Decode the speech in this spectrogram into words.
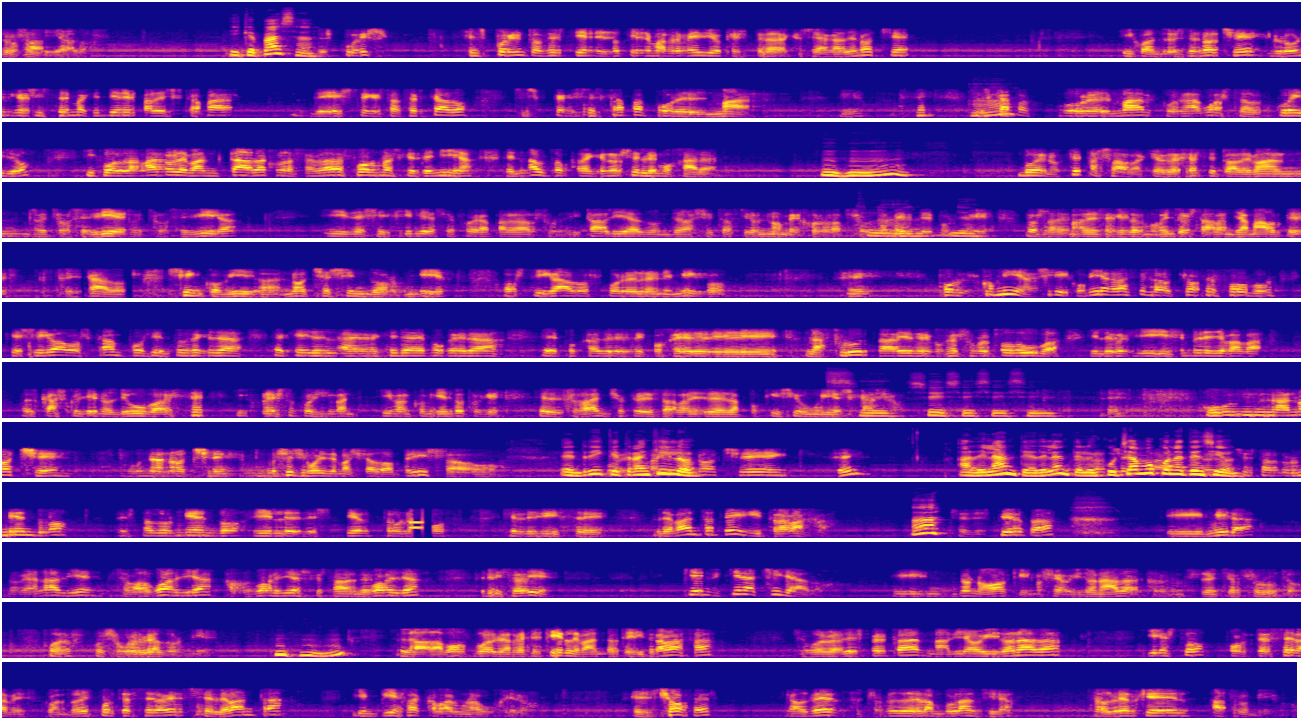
los aliados. ¿Y qué pasa? Después, después entonces tiene, no tiene más remedio que esperar a que se haga de noche. Y cuando es de noche, lo único sistema que tiene para escapar de este que está cercado, se, escapa por el mar. ¿eh? Ah. escapa por el mar con agua hasta el cuello y con la mano levantada, con las sagradas formas que tenía en alto para que no se le mojara. Bueno, ¿qué pasaba? Que el ejército alemán retrocedía y retrocedía y de Sicilia se fue a parar al sur de Italia, donde la situación no mejoró absolutamente, porque los alemanes en aquel momento estaban llamados despejados, sin comida, noches sin dormir, hostigados por el enemigo. ¿eh? Comía, sí, comía gracias al chofer fútbol que se iba a los campos y entonces aquella, aquella, aquella época era época de recoger eh, la fruta y de recoger sobre todo uva y, y siempre le llevaba el casco lleno de uva y con esto pues iban iban comiendo porque el rancho que les daban era poquísimo muy escaso. Sí, sí, sí, sí. ¿Eh? Una noche, una noche, no sé si voy demasiado a prisa o... Enrique, tranquilo. Una noche, ¿eh? Adelante, adelante, lo escuchamos con atención. Está durmiendo, está durmiendo y le despierta una voz que le dice, levántate y trabaja. Ah. Se despierta y mira, no ve a nadie, se va al guardia, a los guardias que estaban de guardia, y le dice, oye, ¿quién, ¿quién ha chillado? Y no, no, aquí no se ha oído nada, un silencio absoluto. Bueno, pues se vuelve a dormir. la voz vuelve a repetir, levántate y trabaja se vuelve a despertar, nadie ha oído nada, y esto por tercera vez. Cuando es por tercera vez, se levanta y empieza a cavar un agujero. El chofer, al ver, el chofer de la ambulancia, al ver que él hace lo mismo.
